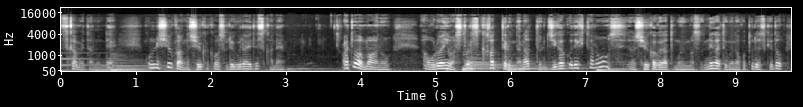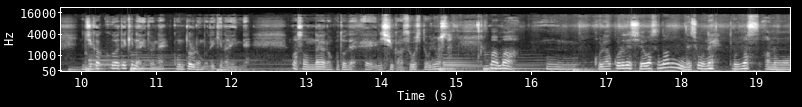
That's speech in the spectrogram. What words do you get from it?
つかめたのでこの2週間の収穫はそれぐらいですかね。あとはまああのあ俺は今ストレスかかってるんだなっていうの自覚できたのも収穫だと思います。ネガティブなことですけど自覚ができないとねコントロールもできないんで、まあ、そんなようなことで、え、2週間過ごしておりました。まあまあうんこれはこれで幸せなんでしょうねと思います。あの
